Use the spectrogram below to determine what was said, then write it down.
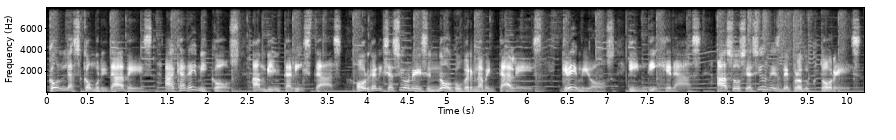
con las comunidades, académicos, ambientalistas, organizaciones no gubernamentales, gremios, indígenas, asociaciones de productores,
